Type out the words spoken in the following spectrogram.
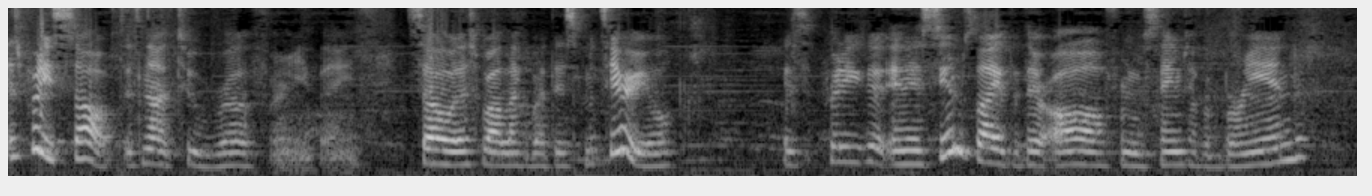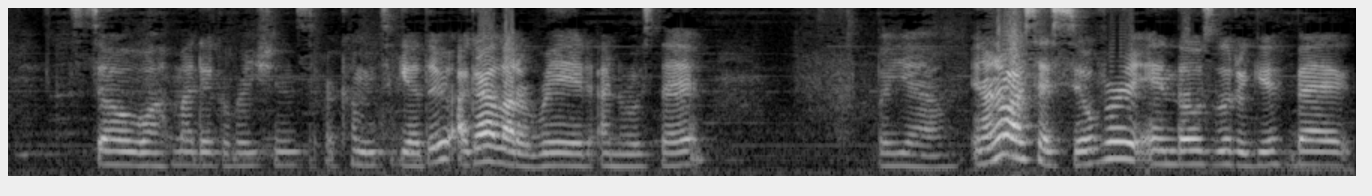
it's pretty soft. It's not too rough or anything. So that's what i like about this material. It's pretty good and it seems like that they're all from the same type of brand. So uh, my decorations are coming together. I got a lot of red i noticed that. But yeah. And i know i said silver in those little gift bag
